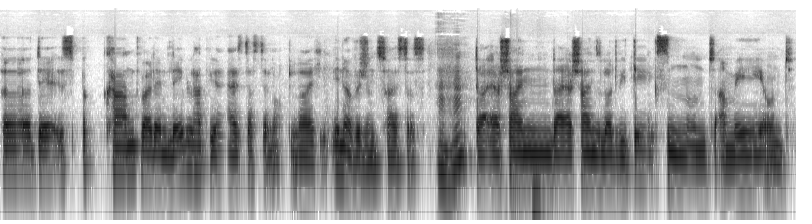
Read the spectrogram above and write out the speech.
äh, der ist bekannt, weil der ein Label hat. Wie heißt das denn noch gleich? Innervisions heißt das. Mhm. Da erscheinen, da erscheinen so Leute wie Dixon und Armee und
